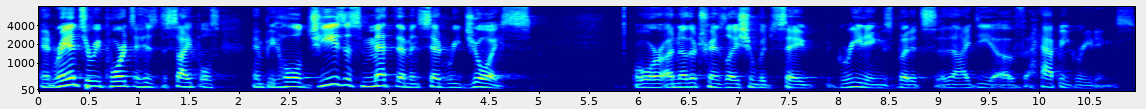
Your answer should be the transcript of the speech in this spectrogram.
and ran to report to his disciples. And behold, Jesus met them and said, Rejoice. Or another translation would say greetings, but it's an idea of happy greetings.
